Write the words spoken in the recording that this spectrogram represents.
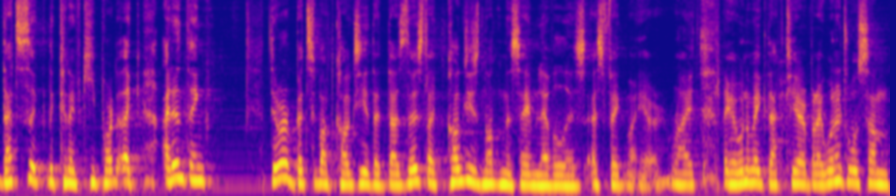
that's the, the kind of key part. Like, I don't think there are bits about Cogsy that does this. Like Cogsy is not on the same level as, as Figma here, right? Like I want to make that clear, but I want to draw some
